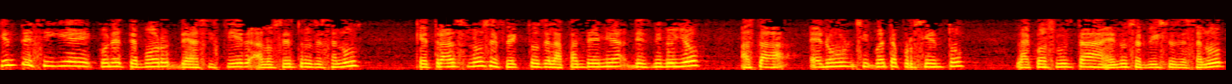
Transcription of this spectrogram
gente sigue con el temor de asistir a los centros de salud que tras los efectos de la pandemia disminuyó hasta en un 50% la consulta en los servicios de salud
